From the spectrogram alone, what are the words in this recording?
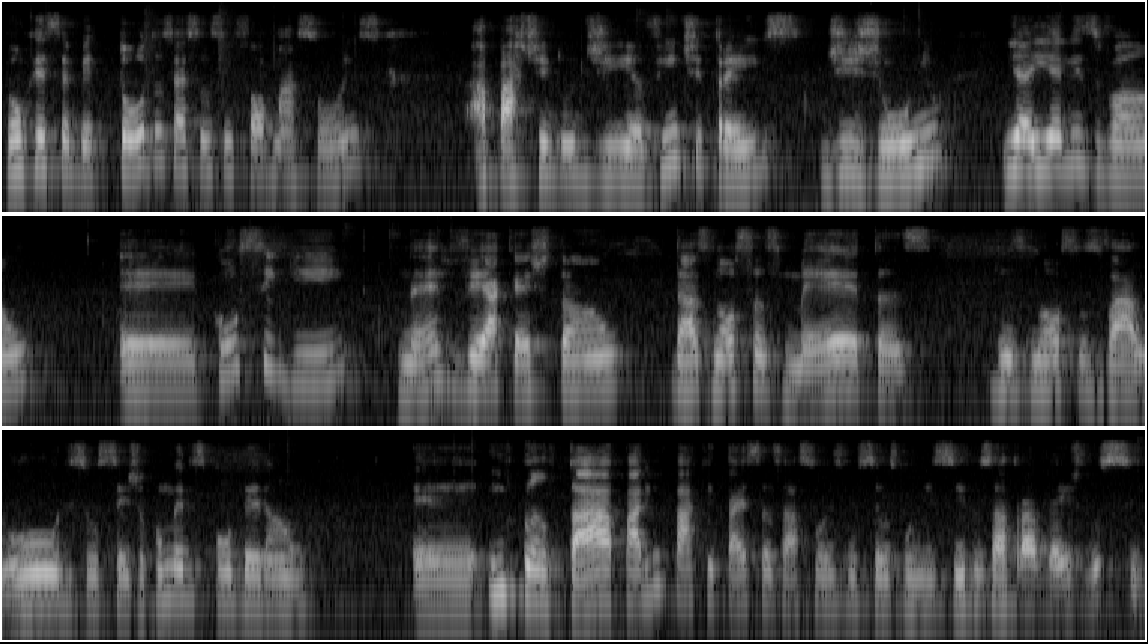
vão receber todas essas informações a partir do dia 23 de junho, e aí eles vão é, conseguir né, ver a questão das nossas metas, dos nossos valores, ou seja, como eles poderão é, implantar para impactar essas ações nos seus municípios através do CIM.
